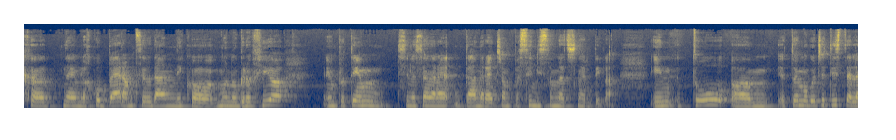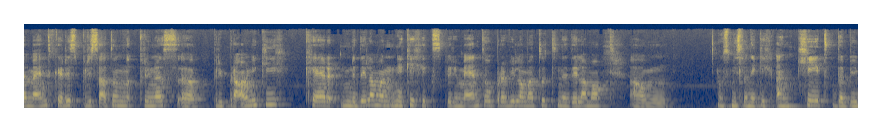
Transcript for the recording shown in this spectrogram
ker ne lahko berem cel dan neko monografijo in potem si na vse dan rečem, pa se nisem več naredila. In to, um, to je mogoče tisti element, ki je res prisoten pri nas, uh, pri pravnikih, ker ne delamo nekih eksperimentov, praviloma tudi ne delamo um, v smislu nekih anket, da bi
